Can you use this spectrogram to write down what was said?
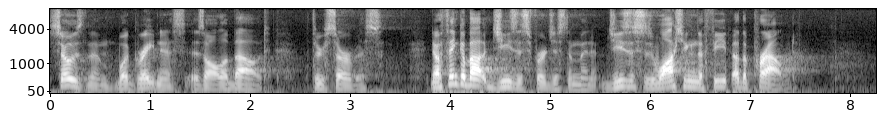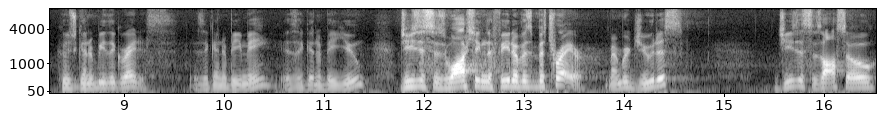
shows them what greatness is all about through service. Now, think about Jesus for just a minute. Jesus is washing the feet of the proud. Who's going to be the greatest? Is it going to be me? Is it going to be you? Jesus is washing the feet of his betrayer. Remember Judas? Jesus is also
